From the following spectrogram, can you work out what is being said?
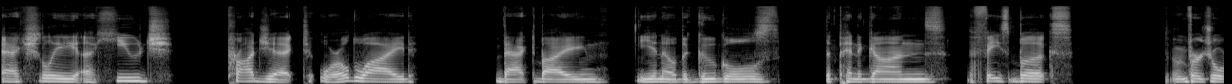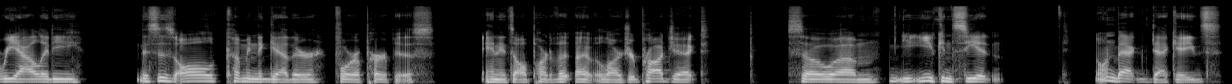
actually a huge project worldwide backed by, you know, the Googles, the Pentagons, the Facebooks, virtual reality. This is all coming together for a purpose, and it's all part of a, a larger project. So um, you, you can see it going back decades.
